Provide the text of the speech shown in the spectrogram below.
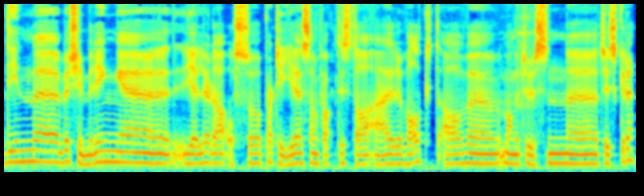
din uh, bekymring uh, gjelder da også partiet som faktisk da er valgt av mange tusen tyskere.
